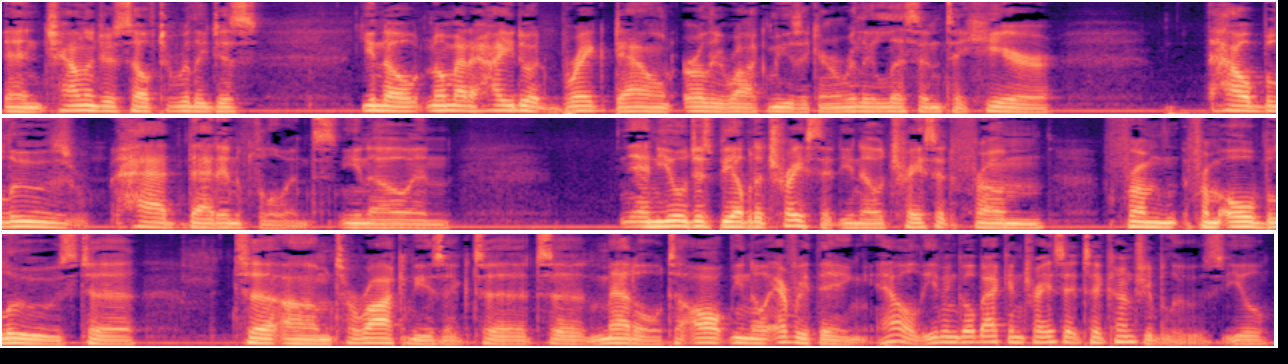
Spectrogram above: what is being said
and challenge yourself to really just you know no matter how you do it break down early rock music and really listen to hear how blues had that influence you know and and you'll just be able to trace it you know trace it from from from old blues to to um to rock music to to metal to all you know everything hell even go back and trace it to country blues you'll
